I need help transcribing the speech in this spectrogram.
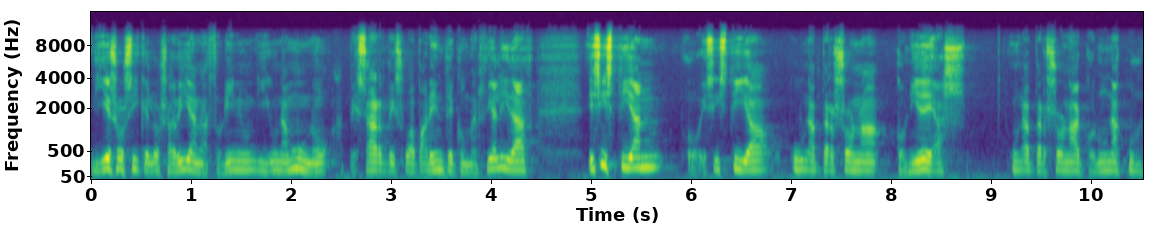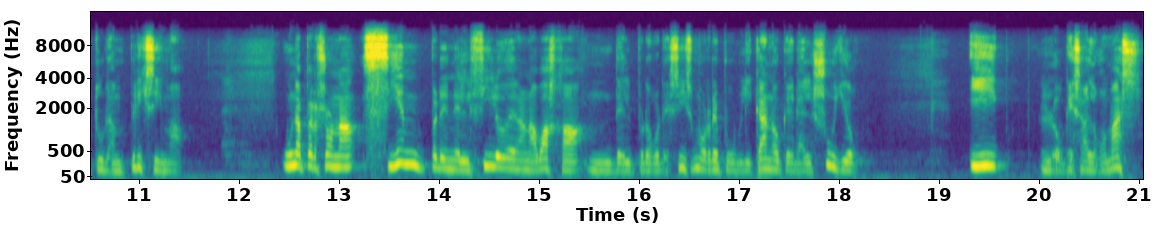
y eso sí que lo sabían Azorín y Unamuno, a pesar de su aparente comercialidad, existían o existía una persona con ideas, una persona con una cultura amplísima, una persona siempre en el filo de la navaja del progresismo republicano que era el suyo y lo que es algo más,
